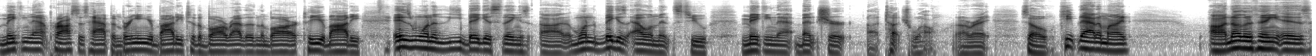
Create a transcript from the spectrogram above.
making that process happen, bringing your body to the bar rather than the bar to your body is one of the biggest things, uh, one of the biggest elements to making that bench shirt uh, touch well. All right. So keep that in mind. Uh, another thing is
